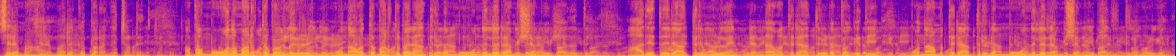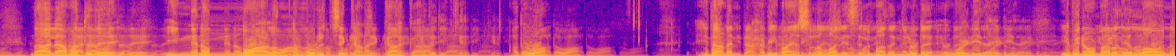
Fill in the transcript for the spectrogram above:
ചില മഹാന്മാരൊക്കെ പറഞ്ഞിട്ടുണ്ട്. അപ്പൊ മൂന്ന് മർത്തബകൾ കഴിഞ്ഞു. മൂന്നാമത്തെ മർത്തബ രാത്രിയുടെ മൂന്നിലൊരു അംശം ഈ ആദ്യത്തെ രാത്രി മുഴുവൻ രണ്ടാമത്തെ രാത്രിയുടെ പകുതി മൂന്നാമത്തെ രാത്രിയുടെ മൂന്നിലൊരു അംശം ഈ ഭാഗത്തിൽ മുഴുകൻ നാലാമത്തത് ഇങ്ങനെ ഒന്നും അളന്ന് മുറിച്ച് കണക്കാക്കാതിരിക്കുക. അഥവാ ഇതാണ് ഹബീബായ സല്ലല്ലാഹു അലൈഹി വസല്ലം തങ്ങളുടെ വഴി ഇതായിരുന്നു ഇബ്നു ഉമർ റളിയല്ലാഹു അൻഹു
